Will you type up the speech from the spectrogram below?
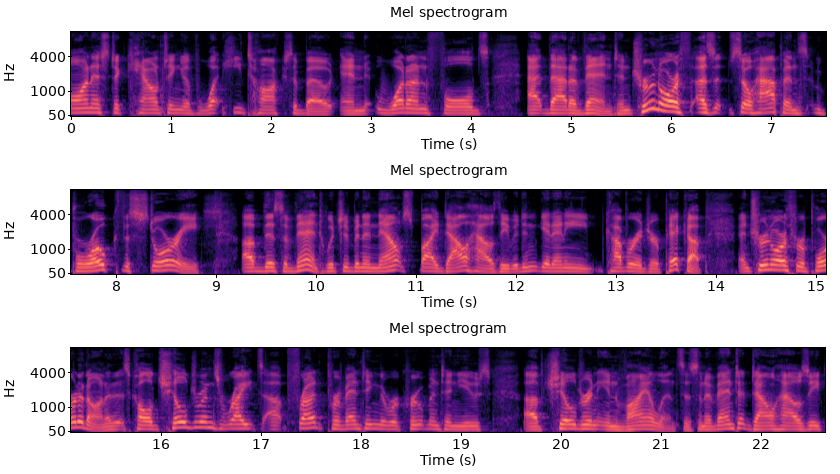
honest accounting of what he talks about and what unfolds at that event. And True North, as it so happens, broke the story of this event, which had been announced by Dalhousie but didn't get any coverage or pickup. And True North reported on it. It's called Children's Rights Up Front Preventing the Recruitment and Use of Children in Violence. It's an event at Dalhousie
